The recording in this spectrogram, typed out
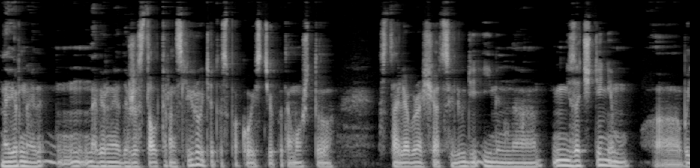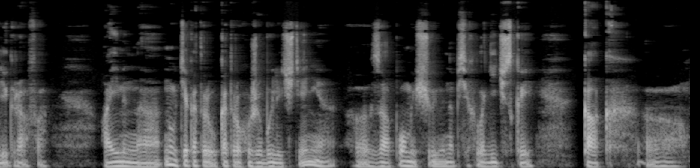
Наверное, наверное, я даже стал транслировать это спокойствие, потому что стали обращаться люди именно не за чтением э, бодиграфа, а именно, ну, те, которые, у которых уже были чтения, за помощью именно психологической, как э,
